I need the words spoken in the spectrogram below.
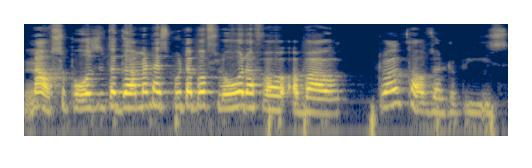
Now, suppose if the government has put up a floor of uh, about 12,000 rupees,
